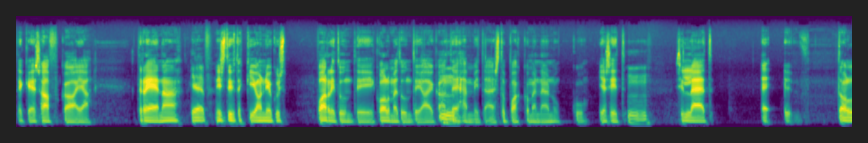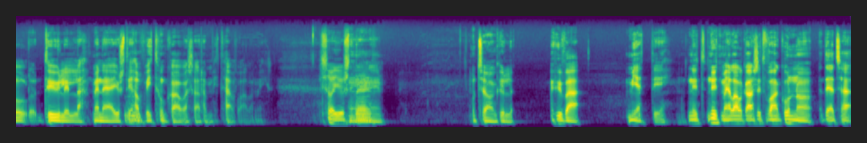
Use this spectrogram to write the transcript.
tekee safkaa ja treenaa, Jep. niin sitten yhtäkkiä on joku pari tuntia, kolme tuntia aikaa mm. Tehdä mitään ja sitten on pakko mennä ja nukkuu. Ja sitten Mm. sillä, että tuolla tyylillä menee just ihan Mm. vitun kauan saada mitään valmiiksi. Se on just näin. Niin. Mutta se on kyllä hyvä miettiä. Nyt, nyt meillä alkaa sitten vaan kunnon, teet sä,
